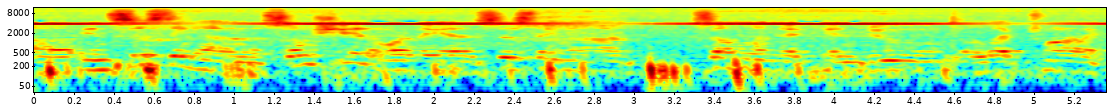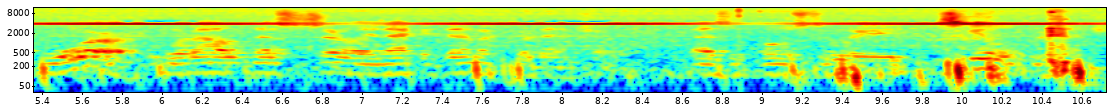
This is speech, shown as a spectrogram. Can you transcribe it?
uh, insisting on an associate or are they insisting on someone that can do electronic work without necessarily an academic credential as opposed to a skill credential?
